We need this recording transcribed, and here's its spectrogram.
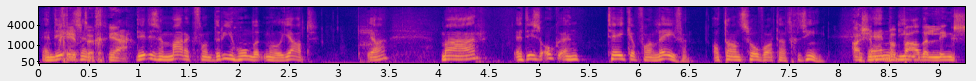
En dit Giftig, is een, ja. Dit is een markt van 300 miljard. Ja? Maar het is ook een teken van leven. Althans, zo wordt dat gezien. Als je En bepaalde links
